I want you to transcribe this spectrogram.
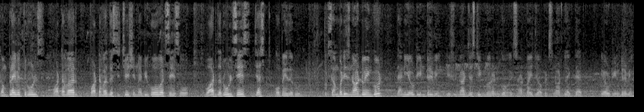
comply with rules whatever whatever the situation may be whoever says so what the rule says just obey the rule. If somebody is not doing good then you have to intervene. You should not just ignore and go. It's not my job. It's not like that. You have to intervene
